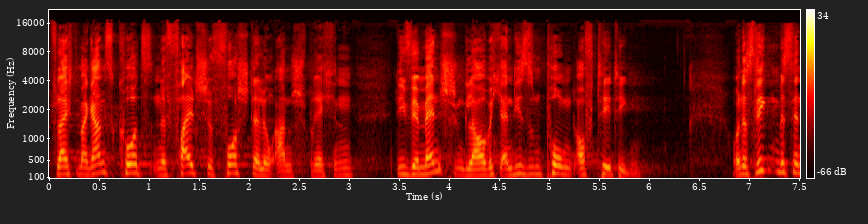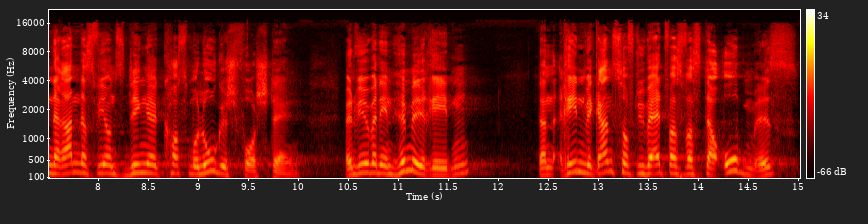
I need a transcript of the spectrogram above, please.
vielleicht mal ganz kurz eine falsche Vorstellung ansprechen, die wir Menschen, glaube ich, an diesem Punkt oft tätigen. Und das liegt ein bisschen daran, dass wir uns Dinge kosmologisch vorstellen. Wenn wir über den Himmel reden, dann reden wir ganz oft über etwas, was da oben ist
